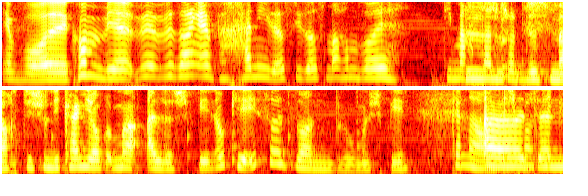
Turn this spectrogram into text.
Jawohl, komm, wir, wir, wir sagen einfach Honey, dass sie das machen soll. Die macht dann Das, schon. das macht die schon. Die kann ja auch immer alles spielen. Okay, ich soll Sonnenblume spielen. Genau, Äh, ich mach dann, die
